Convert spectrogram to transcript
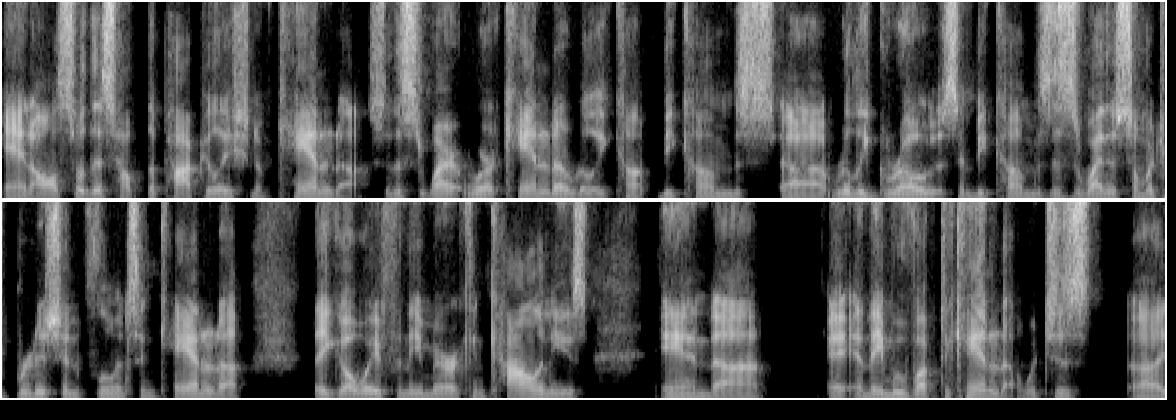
and also this helped the population of Canada. So this is where where Canada really com- becomes uh, really grows and becomes. This is why there's so much British influence in Canada. They go away from the American colonies and uh, and they move up to Canada, which is uh,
